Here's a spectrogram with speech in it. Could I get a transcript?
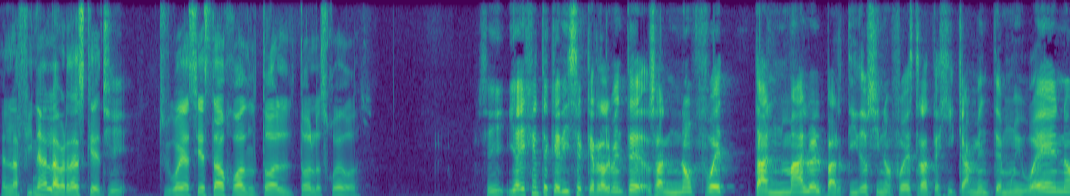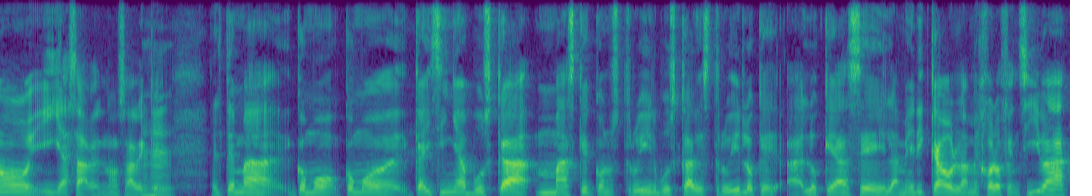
en la final. La verdad es que, Sí. pues, güey, así ha estado jugando todo el- todos los juegos. Sí, y hay gente que dice que realmente, o sea, no fue tan malo el partido, sino fue estratégicamente muy bueno y ya sabes, ¿no? Sabe que el tema, como, como Caiciña busca más que construir, busca destruir lo que, lo que hace el América o la mejor ofensiva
